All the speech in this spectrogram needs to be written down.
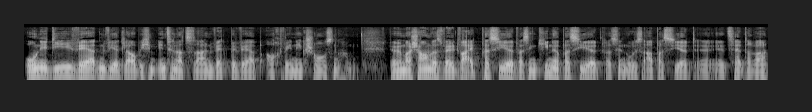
ohne die werden wir, glaube ich, im internationalen Wettbewerb auch wenig Chancen haben. Wenn wir mal schauen, was weltweit passiert, was in China passiert, was in den USA passiert, äh, etc.,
